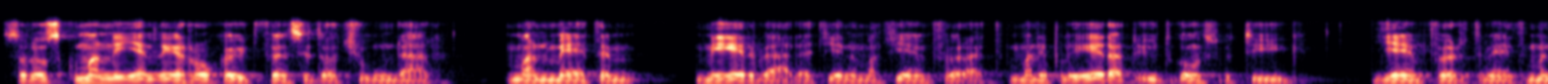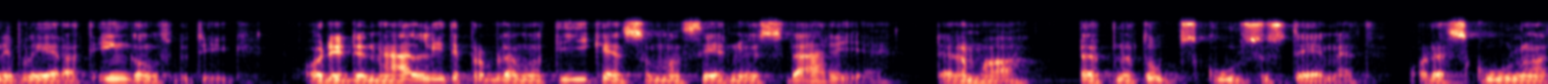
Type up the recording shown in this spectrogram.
Så då skulle man egentligen råka ut för en situation där man mäter mervärdet genom att jämföra ett manipulerat utgångsbetyg jämfört med ett manipulerat ingångsbetyg. Och det är den här lite problematiken som man ser nu i Sverige, där de har öppnat upp skolsystemet och där skolorna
